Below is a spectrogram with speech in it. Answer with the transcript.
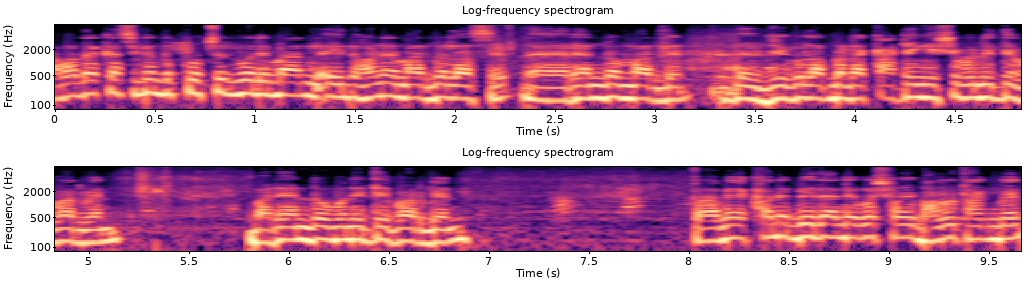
আমাদের কাছে কিন্তু প্রচুর পরিমাণ এই ধরনের মার্বেল আছে র্যান্ডম মার্বেল যেগুলো আপনারা কাটিং হিসেবে নিতে পারবেন বা র্যান্ডমও নিতে পারবেন। তো আমি এখনই বিদায় নেব, সবাই ভালো থাকবেন,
